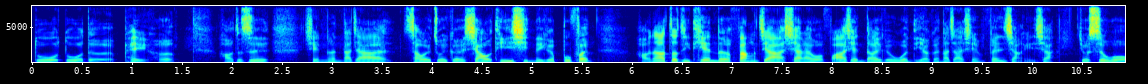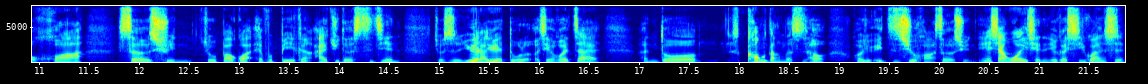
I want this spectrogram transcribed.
多多的配合。好，这是先跟大家稍微做一个小提醒的一个部分。好，那这几天的放假下来，我发现到一个问题，要跟大家先分享一下，就是我划社群，就包括 FB 跟 IG 的时间，就是越来越多了，而且会在很多空档的时候，会就一直去划社群。因为像我以前有一个习惯是。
